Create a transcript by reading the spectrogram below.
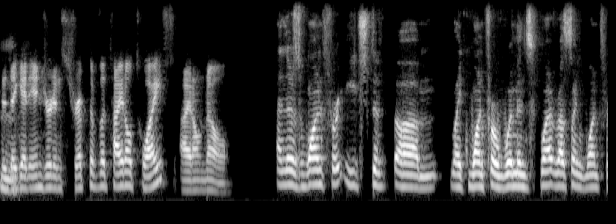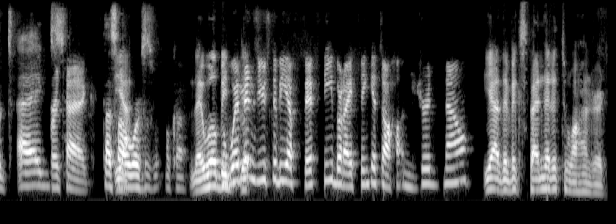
Did Hmm. they get injured and stripped of the title twice? I don't know. and there's one for each div- um like one for women's wrestling, one for tags. For tag, That's how it works. Okay. They will the be women's used to be a fifty, but I think it's a hundred now. Yeah, they've expanded it to 100.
